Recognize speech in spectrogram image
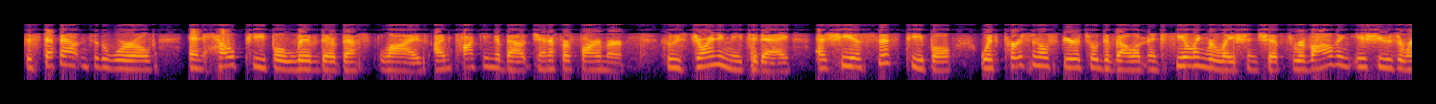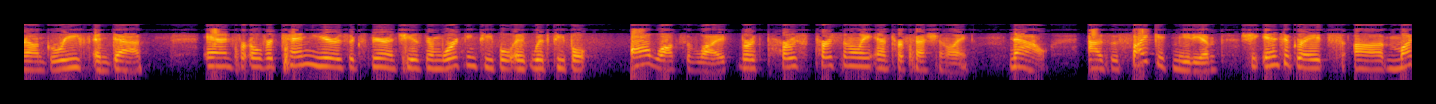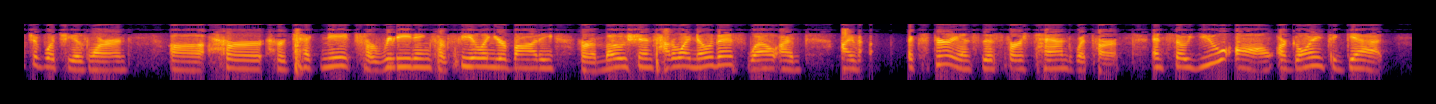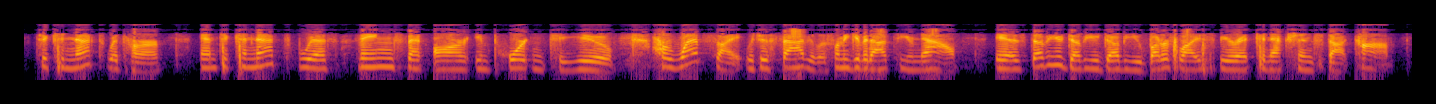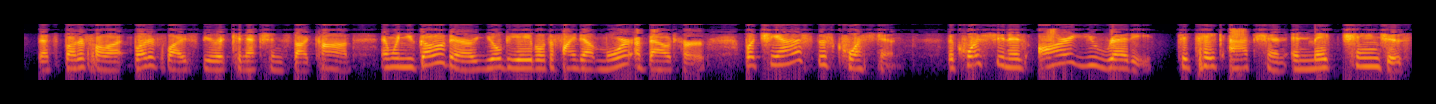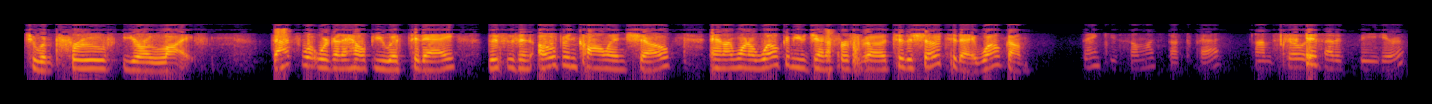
to step out into the world and help people live their best lives. I'm talking about Jennifer Farmer, who's joining me today as she assists people with personal spiritual development, healing relationships, revolving issues around grief and death. And for over 10 years experience, she has been working people with people all walks of life, both personally and professionally. Now, as a psychic medium, she integrates uh, much of what she has learned, uh, her her techniques, her readings, her feeling your body, her emotions. How do I know this? Well, I'm I've experienced this firsthand with her, and so you all are going to get to connect with her and to connect with things that are important to you. Her website, which is fabulous, let me give it out to you now is www.butterflyspiritconnections.com. That's butterfly, butterflyspiritconnections.com. And when you go there, you'll be able to find out more about her. But she asked this question. The question is, are you ready to take action and make changes to improve your life? That's what we're going to help you with today. This is an open call-in show, and I want to welcome you, Jennifer, uh, to the show today. Welcome. Thank you so much, Dr. Pat. I'm so excited to be here.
